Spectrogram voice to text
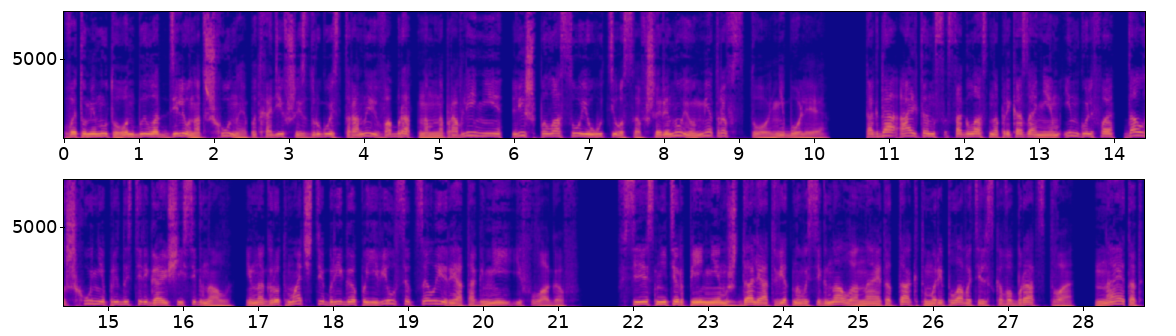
В эту минуту он был отделен от шхуны, подходившей с другой стороны в обратном направлении лишь полосою утесов шириною метров сто, не более. Тогда Альтенс, согласно приказаниям Ингольфа, дал шхуне предостерегающий сигнал, и на грот-мачте брига появился целый ряд огней и флагов. Все с нетерпением ждали ответного сигнала на этот акт мореплавательского братства, на этот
